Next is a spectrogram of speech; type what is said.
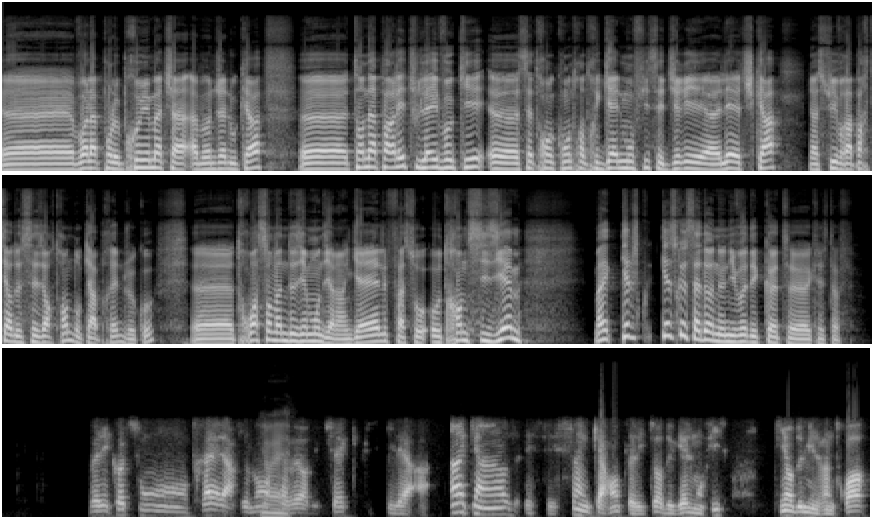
Euh, voilà pour le premier match à, à Banja Luka. Euh, T'en as parlé, tu l'as évoqué, euh, cette rencontre entre Gaël Monfils et Jerry Lehechka à suivre à partir de 16h30, donc après Joko. Euh, 322e mondial, hein, Gaël face au, au 36e. Bah, Qu'est-ce que ça donne au niveau des cotes, euh, Christophe? Ben, les cotes sont très largement Ouais. en faveur du Tchèque, puisqu'il est à 1,15 et c'est 5,40 la victoire de Gaël Monfils. qui en 2023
